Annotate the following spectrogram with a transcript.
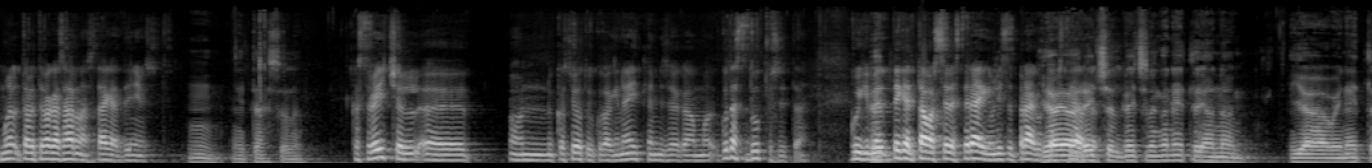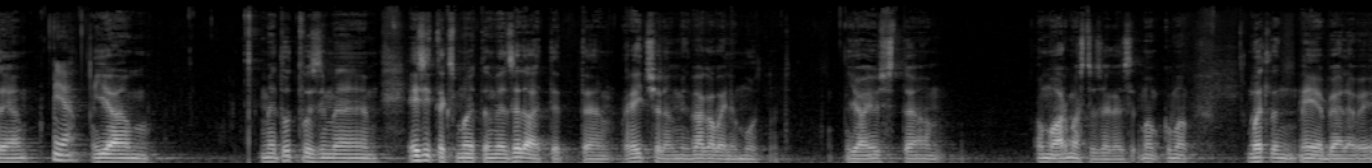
te olete väga sarnased, ägedad inimesed mm,. aitäh sulle. kas Rachel äh, on ka seotud kuidagi näitlemisega, kuidas te tutvusite? kuigi me tegelikult tavaliselt sellest ei räägi, me lihtsalt praegu. ja, ja Rachel, Rachel on ka näitlejanna ja, või näitleja. ja, ja me tutvusime, esiteks ma ütlen veel seda, et, et äh, Rachel on mind väga palju muutnud ja just äh, oma armastusega, ma, kui ma mõtlen meie peale või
